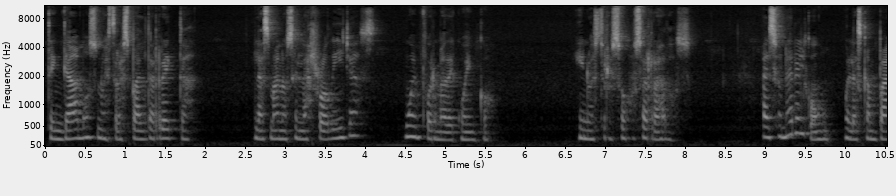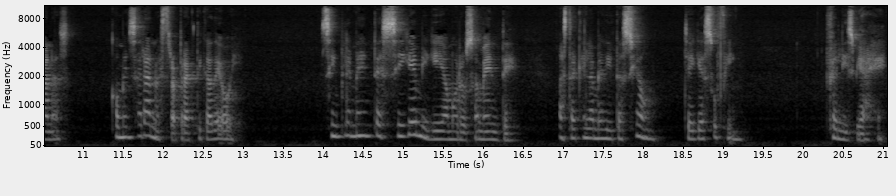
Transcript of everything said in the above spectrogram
Tengamos nuestra espalda recta, las manos en las rodillas o en forma de cuenco y nuestros ojos cerrados. Al sonar el gong o las campanas, comenzará nuestra práctica de hoy. Simplemente sigue mi guía amorosamente hasta que la meditación llegue a su fin. Feliz viaje.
